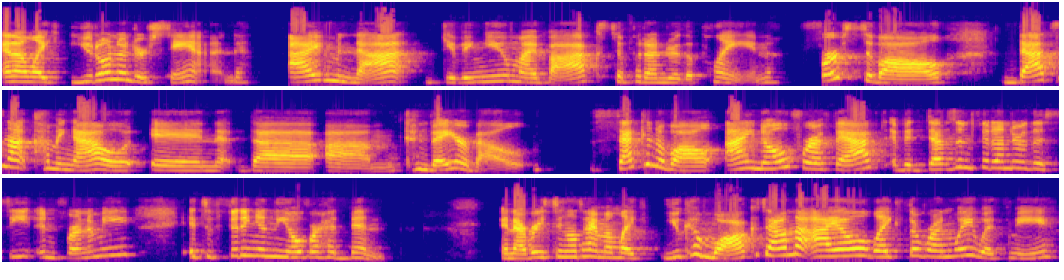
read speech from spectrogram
and I'm like, you don't understand. I'm not giving you my box to put under the plane. First of all, that's not coming out in the um, conveyor belt. Second of all, I know for a fact if it doesn't fit under the seat in front of me, it's fitting in the overhead bin. And every single time I'm like, you can walk down the aisle like the runway with me.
